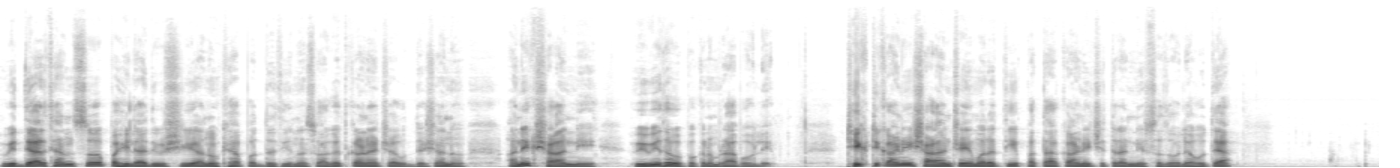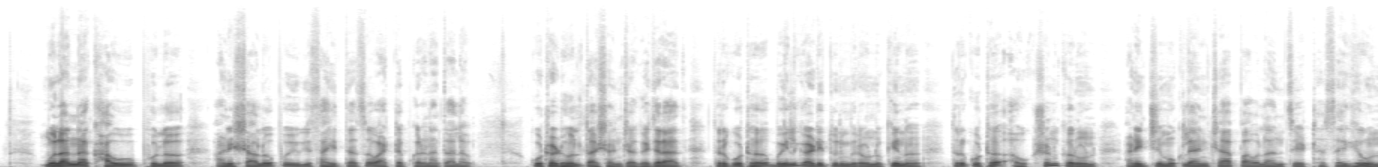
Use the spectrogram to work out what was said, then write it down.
विद्यार्थ्यांचं पहिल्या दिवशी अनोख्या पद्धतीनं स्वागत करण्याच्या उद्देशानं अनेक शाळांनी विविध उपक्रम राबवले. ठिकठिकाणी शाळांच्या इमारती पताका आणि चित्रांनी सजवल्या होत्या. मुलांना खाऊ फुलं आणि शालोपयोगी साहित्याचं वाटप करण्यात आलं. कुठं ढोल ताशांच्या गजरात तर कुठं बैलगाडीतून मिरवणुकीनं तर कुठं औक्षण करून आणि चिमुकल्यांच्या पावलांचे ठसे घेऊन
